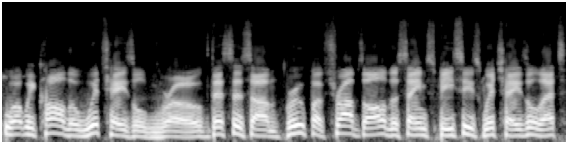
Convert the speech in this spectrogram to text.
what we call the witch hazel grove. This is a group of shrubs, all of the same species, witch hazel. That's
